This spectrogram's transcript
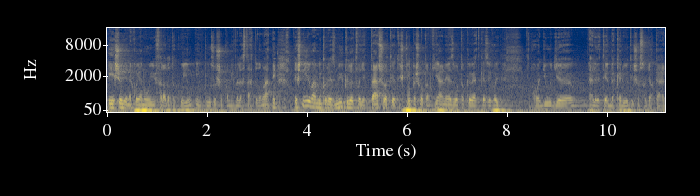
és jöjjenek olyan új feladatok, új impulzusok, amivel ezt át tudom látni. És nyilván, mikor ez működött, vagy egy társulatért is képes voltam kiállni, ez volt a következő, hogy, hogy úgy előtérbe került is az, hogy akár,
